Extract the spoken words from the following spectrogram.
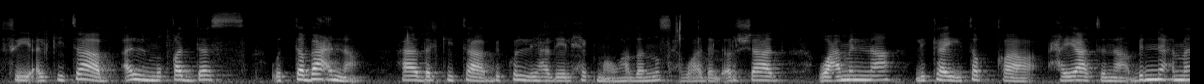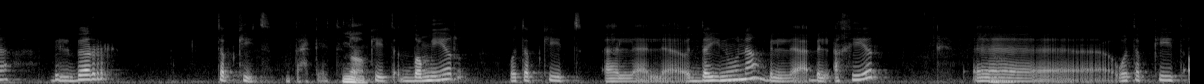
في الكتاب المقدس واتبعنا هذا الكتاب بكل هذه الحكمة وهذا النصح وهذا الإرشاد وعملنا لكي تبقى حياتنا بالنعمة بالبر تبكيت. أنت حكيت. نعم. تبكيت الضمير وتبكيت الدينونة بالأخير. آه وتبكيت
